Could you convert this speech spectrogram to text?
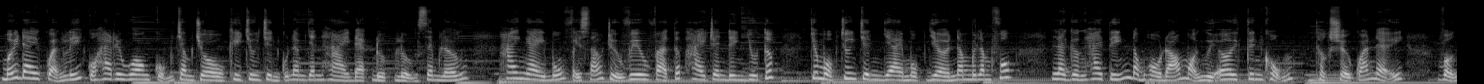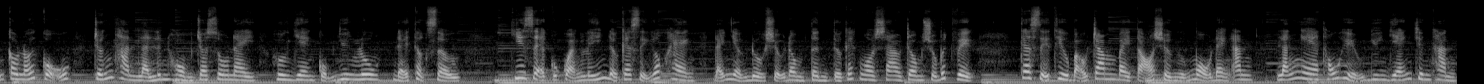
Mới đây, quản lý của Harry Won cũng trầm trồ khi chương trình của nam danh hài đạt được lượng xem lớn, 2 ngày 4,6 triệu view và top 2 trending YouTube cho một chương trình dài 1 giờ 55 phút là gần 2 tiếng đồng hồ đó mọi người ơi, kinh khủng, thật sự quá nể. Vẫn câu nói cũ, Trấn Thành là linh hồn cho show này, Hương Giang cũng duyên luôn, nể thật sự. Chia sẻ của quản lý nữ ca sĩ gốc Hàn đã nhận được sự đồng tình từ các ngôi sao trong showbiz Việt. Ca sĩ Thiều Bảo Trâm bày tỏ sự ngưỡng mộ đàn anh, lắng nghe thấu hiểu duyên dáng chân thành,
